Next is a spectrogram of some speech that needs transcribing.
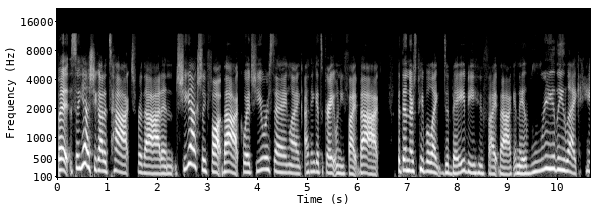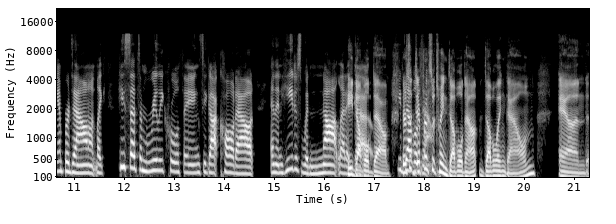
But so yeah, she got attacked for that, and she actually fought back. Which you were saying, like, I think it's great when you fight back. But then there's people like DaBaby who fight back, and they really like hamper down on. Like he said some really cruel things. He got called out, and then he just would not let it. He go. doubled down. He There's a difference down. between double down, doubling down, and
